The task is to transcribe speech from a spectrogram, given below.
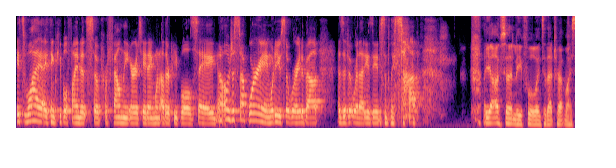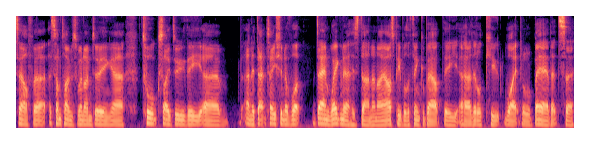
It's why I think people find it so profoundly irritating when other people say, "Oh, just stop worrying. What are you so worried about?" As if it were that easy to simply stop. Yeah, I've certainly fallen into that trap myself. Uh, sometimes when I'm doing uh, talks, I do the uh, an adaptation of what Dan Wegner has done, and I asked people to think about the uh, little cute white little bear that's uh,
